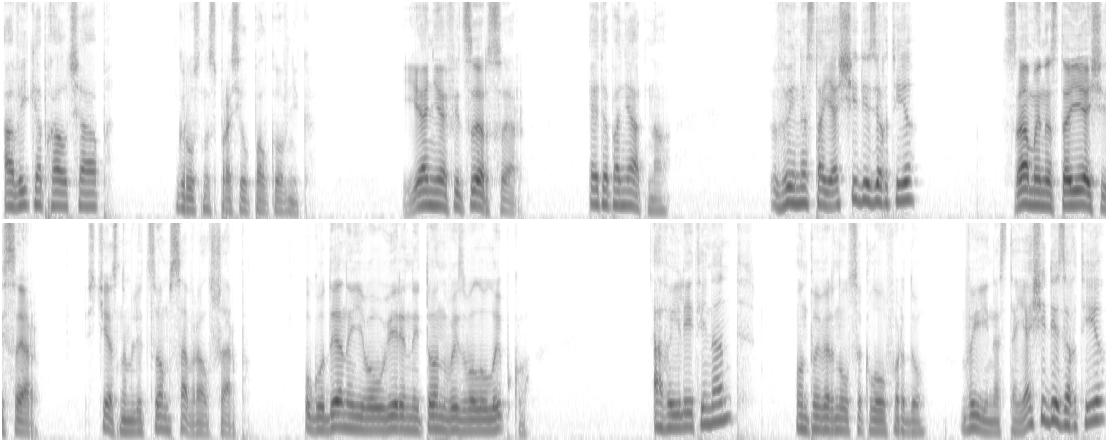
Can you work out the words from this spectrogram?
«А вы, капрал Шарп?» — грустно спросил полковник. «Я не офицер, сэр». «Это понятно. Вы настоящий дезертир?» «Самый настоящий, сэр», — с честным лицом соврал Шарп. У Гудена его уверенный тон вызвал улыбку. «А вы лейтенант?» Он повернулся к Лоуфорду. «Вы настоящий дезертир?»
